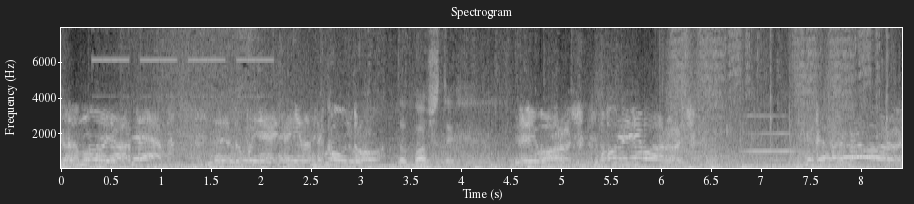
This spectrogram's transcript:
За мною, Артем! Не зупиняйся ні на секунду! То бачите? Ліворуч! Вони ліворуч! Тепер праворуч!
